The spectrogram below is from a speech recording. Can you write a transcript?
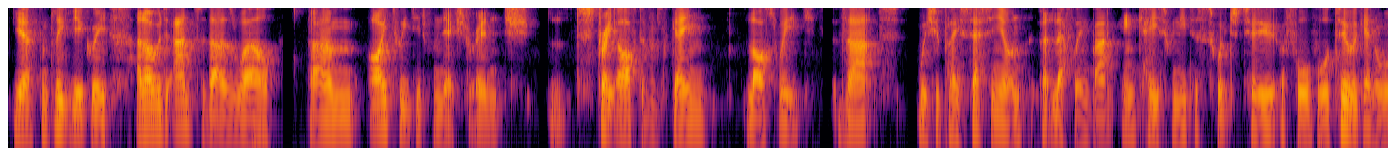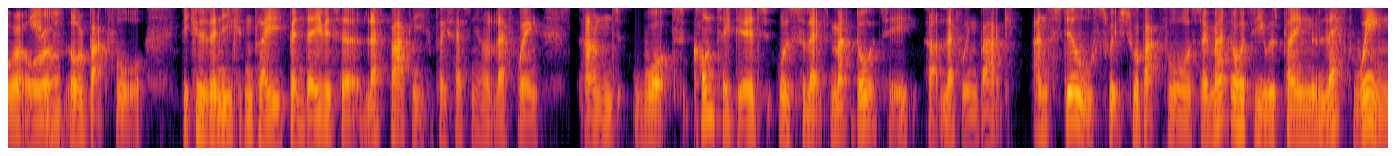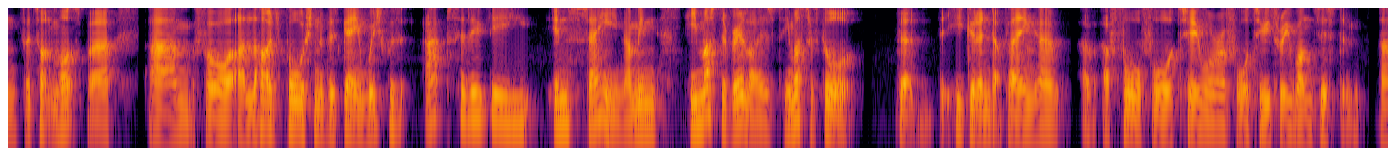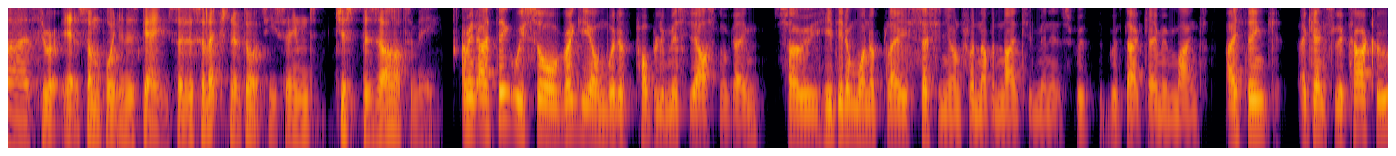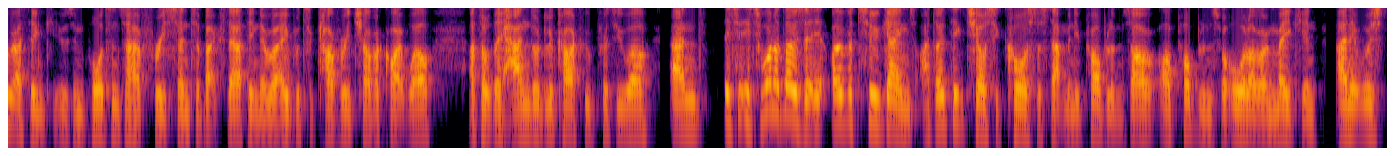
Yeah, completely agree. And I would add to that as well. Um, I tweeted from the extra inch straight after the game last week that we should play Sessegnon at left wing back in case we need to switch to a 4 4 2 again or, or, a, or a back four, because then you can play Ben Davies at left back and you can play Sessegnon at left wing. And what Conte did was select Matt Doherty at left wing back and still switch to a back four. So Matt Doherty was playing left wing for Tottenham Hotspur um, for a large portion of this game, which was absolutely insane. I mean, he must have realised, he must have thought that, that he could end up playing a, a, a 4-4-2 or a 4-2-3-1 system uh, through at some point in this game. So the selection of Doherty seemed just bizarre to me. I mean, I think we saw Reguilon would have probably missed the Arsenal game, so he didn't want to play Sessegnon for another 90 minutes with, with that game in mind. I think against Lukaku, I think it was important to have three centre backs there. I think they were able to cover each other quite well. I thought they handled Lukaku pretty well. And it's it's one of those that it, over two games, I don't think Chelsea caused us that many problems. Our, our problems were all our own making. And it was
